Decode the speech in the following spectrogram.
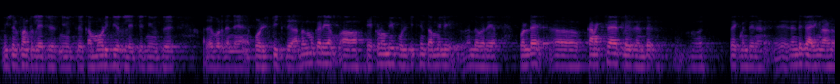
mutual fund related news commodity related news അതേപോലെ തന്നെ പൊളിറ്റിക്സ് അത് നമുക്കറിയാം എക്കണോമി പൊളിറ്റിക്സും തമ്മിൽ എന്താ പറയുക വളരെ കണക്റ്റഡ് ആയിട്ടുള്ള രണ്ട് സെഗ്മെന്റ് രണ്ട് കാര്യങ്ങളാണ്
